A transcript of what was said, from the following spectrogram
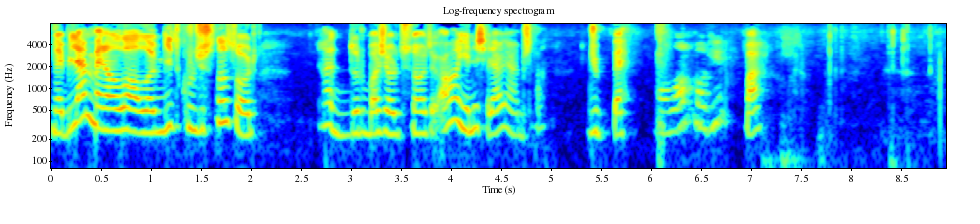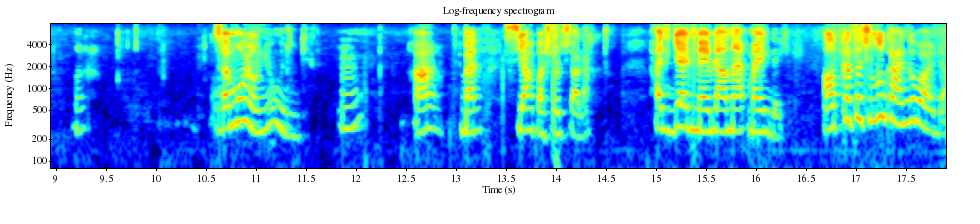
Ne bileyim ben Allah Allah git kurucusuna sor. Hadi dur başörtüsüne örtük. Aa yeni şeyler gelmiş lan. Cübbe. Vallahi bakayım. Bak. Bak. Sen bu oyun oynuyor muydun ki? Hı? Ha ben siyah başörtüsü alak. Hadi gel Mevlana yapmaya gidelim. Alt kat açıldı kanka bu arada.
